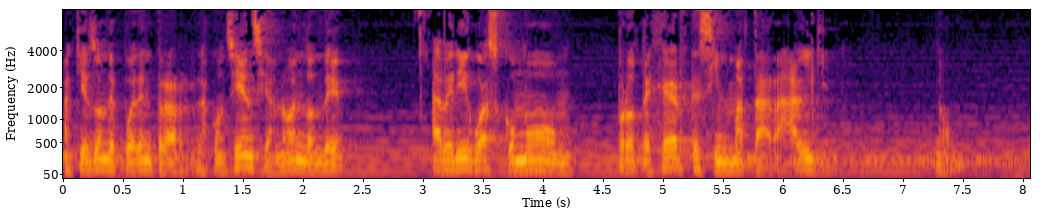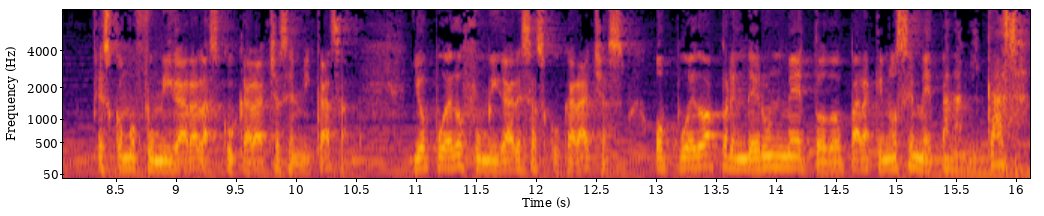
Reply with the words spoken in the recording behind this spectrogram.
aquí es donde puede entrar la conciencia, ¿no? En donde averiguas cómo protegerte sin matar a alguien, ¿no? Es como fumigar a las cucarachas en mi casa. Yo puedo fumigar esas cucarachas o puedo aprender un método para que no se metan a mi casa.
